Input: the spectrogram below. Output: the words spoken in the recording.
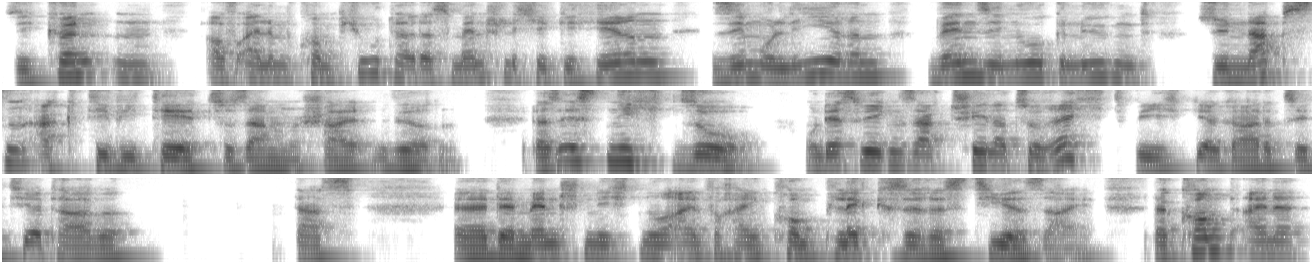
sie könnten auf einem Computer das menschliche Gehirn simulieren, wenn sie nur genügend Synapsenaktivität zusammenschalten würden. Das ist nicht so. Und deswegen sagt Scheler zu Recht, wie ich dir gerade zitiert habe, dass äh, der Mensch nicht nur einfach ein komplexeres Tier sei. Da kommt eine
